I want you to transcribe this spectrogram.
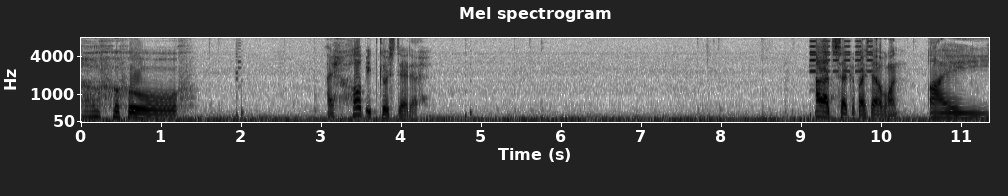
Oh, ho, ho. I hope it goes better. I'll have to sacrifice that one. I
